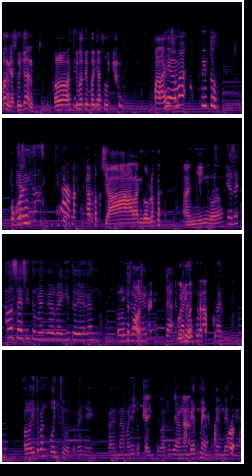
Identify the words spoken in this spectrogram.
"Bang, jas hujan." Kalau tiba-tiba jas hujan, palanya nggak masuk itu. Ukuran gitu. anak dapet jalan gue bilang. Anjing lo. biasanya Alses itu men kalau kayak gitu ya kan. Kalau Itu misalnya ada, ada ukuran Kalau itu kan ponco tuh kayaknya. Kayak namanya tuh ponco atau yang Nah. Batman, yang Batman.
